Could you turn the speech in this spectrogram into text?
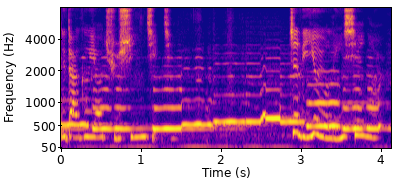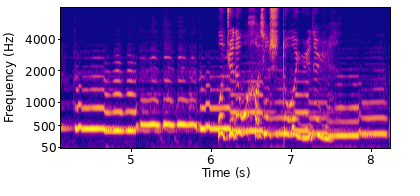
李大哥要娶世英姐姐，这里又有林仙儿，我觉得我好像是多余的人，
